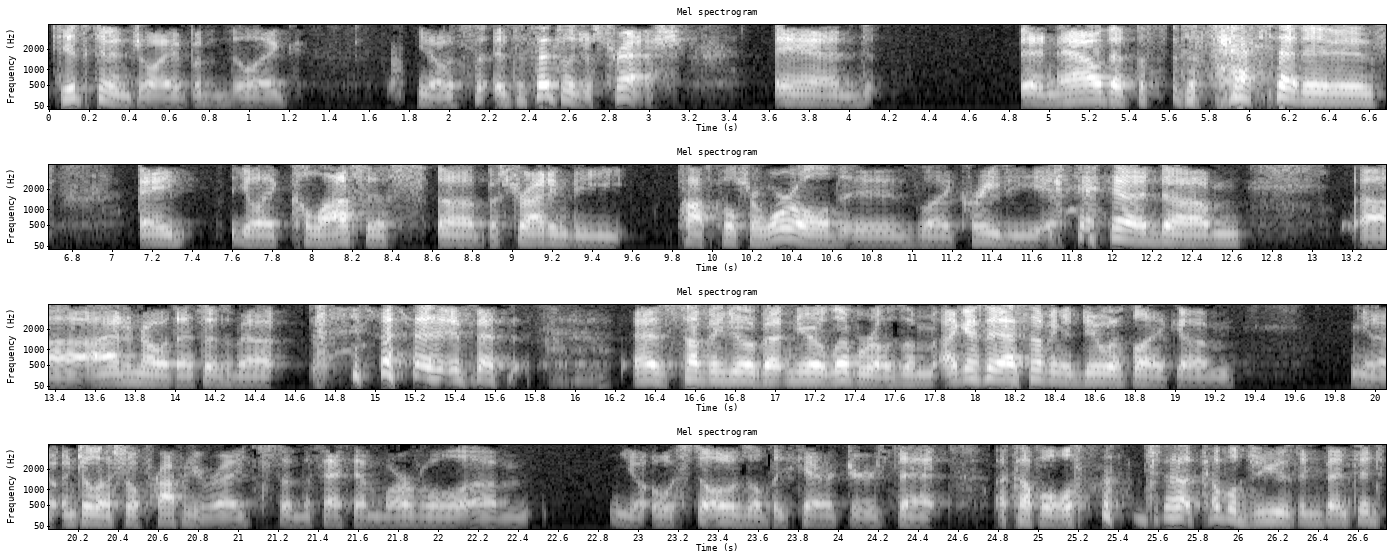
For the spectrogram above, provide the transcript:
kids can enjoy it, but like, you know, it's it's essentially just trash. And and now that the the fact that it is a you know, like Colossus uh, bestriding the pop culture world is like crazy, and um, uh, I don't know what that says about if that's has something to do about neoliberalism. I guess it has something to do with like um, you know intellectual property rights and the fact that Marvel um, you know still owns all these characters that a couple a couple Jews invented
